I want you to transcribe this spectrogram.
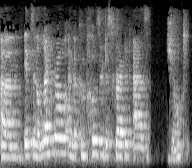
Um, it's an allegro, and the composer described it as gentil.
